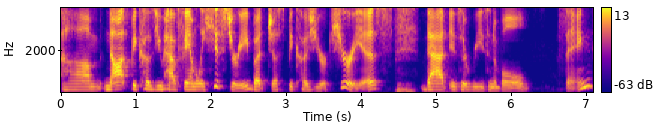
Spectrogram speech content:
um, not because you have family history, but just because you're curious, Mhm. that is a reasonable thing.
